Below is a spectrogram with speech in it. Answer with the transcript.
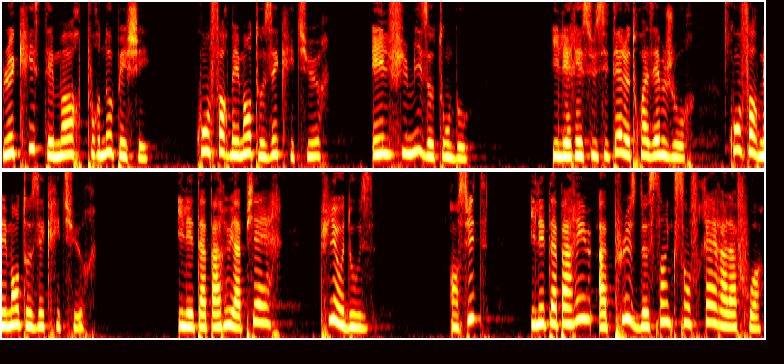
Le Christ est mort pour nos péchés, conformément aux Écritures, et il fut mis au tombeau. Il est ressuscité le troisième jour, conformément aux Écritures. Il est apparu à Pierre, puis aux douze. Ensuite, il est apparu à plus de cinq cents frères à la fois.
